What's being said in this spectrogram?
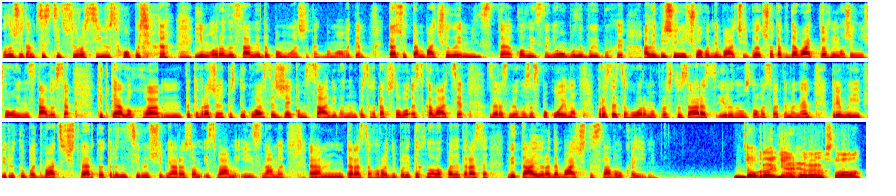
Коли що там цистіт всю Росію схопить, їм Орелиса не допоможе, так би мовити. Кажуть, там бачили міст колись, на ньому були вибухи, але більше нічого не бачать. Бо якщо так вдавати, то може нічого і не сталося. Кіт Келох, е, таке враження поспілкувався з Джейком Саліваном, бо згадав слово ескалація. Зараз ми його заспокоїмо. Про все це говоримо просто зараз. Ірина Узлова звати мене. Прямий ефір Ютуба 24-го. Традиційно щодня разом із вами і з нами ем, Тарас Загородній, політехнолог. Пане Тарасе, вітаю, рада бачити. Слава Україні. Доброго дня, героям слава.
